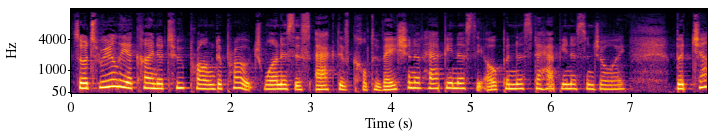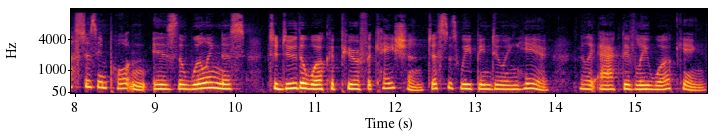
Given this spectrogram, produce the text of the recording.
So it's really a kind of two pronged approach. One is this active cultivation of happiness, the openness to happiness and joy. But just as important is the willingness to do the work of purification, just as we've been doing here, really actively working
